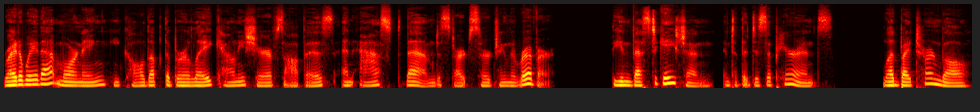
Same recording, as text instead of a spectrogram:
Right away that morning, he called up the Burleigh County Sheriff's Office and asked them to start searching the river. The investigation into the disappearance, led by Turnbull,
